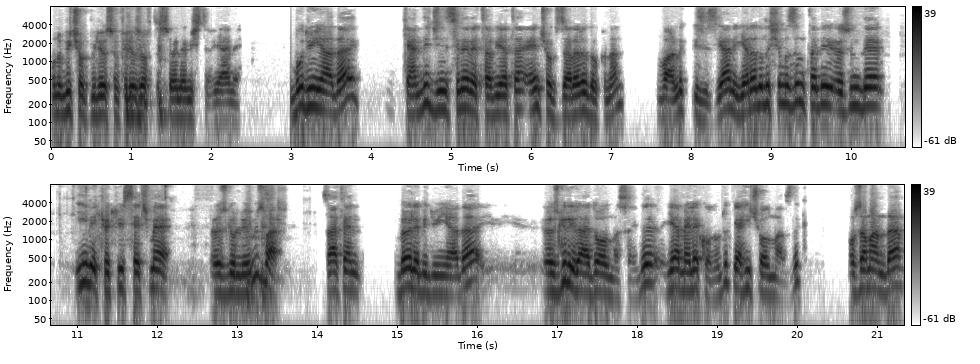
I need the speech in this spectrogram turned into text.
Bunu birçok biliyorsun filozof da söylemiştir yani. Bu dünyada kendi cinsine ve tabiata en çok zararı dokunan varlık biziz. Yani yaratılışımızın tabii özünde iyi ve kötüyü seçme özgürlüğümüz var. Zaten böyle bir dünyada özgür irade olmasaydı ya melek olurduk ya hiç olmazdık. O zaman da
